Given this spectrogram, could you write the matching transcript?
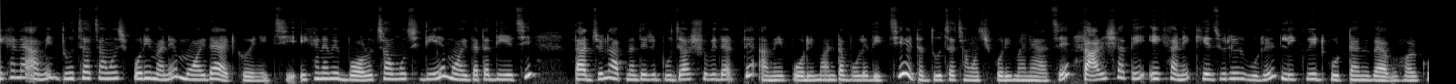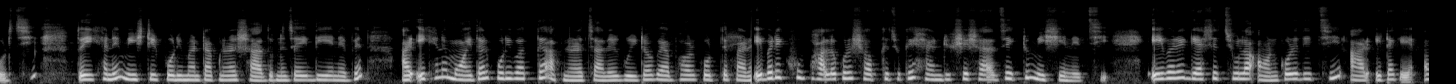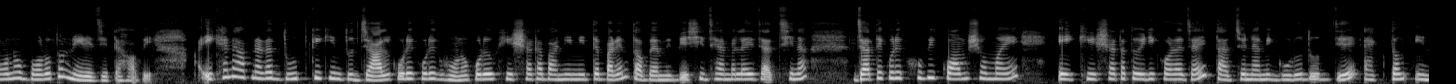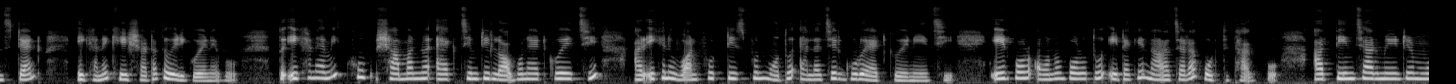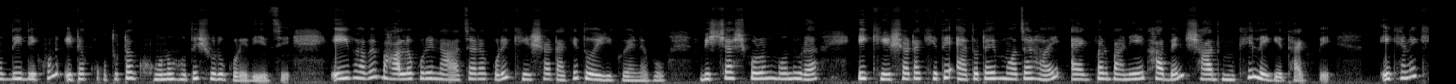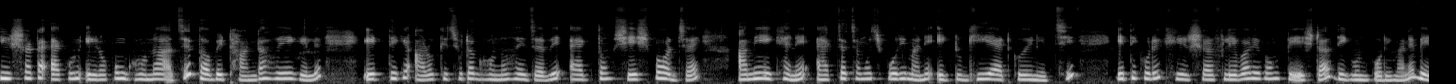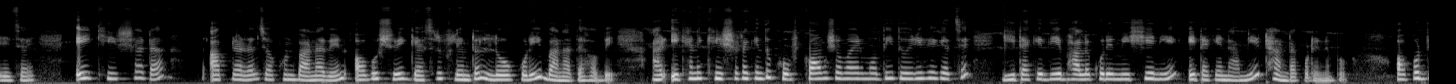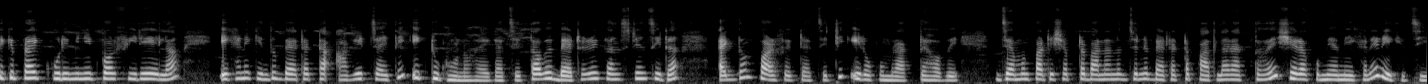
এখানে আমি দু চা চামচ পরিমাণে ময়দা অ্যাড করে নিচ্ছি। এখানে আমি বড় চামচ দিয়ে ময়দাটা দিয়েছি। তার জন্য আপনাদের বোঝার সুবিধার্থে আমি পরিমাণটা বলে দিচ্ছি। এটা দু চা চামচ পরিমাণে আছে। তারই সাথে এখানে খেজুরের গুড়ের লিকুইড গুড়টা আমি ব্যবহার করছি। তো এখানে মিষ্টির পরিমাণটা আপনারা স্বাদ অনুযায়ী দিয়ে নেবেন। আর এখানে ময়দার পরিবর্তে আপনারা চালের গুঁড়িটাও ব্যবহার করতে পারেন। এবারে খুব ভালো করে সব কিছুকে হ্যান্ড রিক্সের সাহায্যে একটু মিশিয়ে নিচ্ছি। এইবারে গ্যাসের চুলা অন করে দিচ্ছি। আর এটাকে অনবরত নেড়ে যেতে হবে। এখানে আপনারা দুধকে কিন্তু জাল করে করে ঘন করেও খিরসাটা বানিয়ে নিতে পারেন। তবে আমি বেশি ঝামেলায় যাচ্ছি না। যাতে করে খুবই কম সময়ে এই খিরসাটা তৈরি করা যায়, তার জন্য আমি গুঁড়ো দুধ দিয়ে একদম ইনস্ট্যান্ট এখানে খিরসাটা তৈরি করে নেব। তো এখানে আমি খুব সামান্য এক চিমটি লবণ অ্যাড করেছি আর এখানে ওয়ান ফোর টিস্পুন মতো এলাচের গুঁড়ো অ্যাড করে নিয়েছি। এরপর অনবরত এটাকে নাড়াচাড়া করতে থাকব। আর তিন চার মিনিটের মধ্যেই দেখুন এটা কতটা ঘন হতে শুরু করে দিয়েছে। এইভাবে ভালো করে নাড়াচাড়া করে খিরসাটাকে তৈরি করে নেব। বিশ্বাস করুন বন্ধুরা, এই খিরসাটা খেতে এতটাই মজার হয়, একবার বানিয়ে খাবেন স্বাদ মুখে লেগে থাকবে। এখানে খিরসাটা এখন এরকম ঘন আছে, তবে ঠান্ডা হয়ে গেলে এর থেকে আরও কিছুটা ঘন হয়ে যাবে একদম শেষ পর্যায়ে। আমি এখানে এক চা চামচ পরিমাণে একটু ঘি অ্যাড করে নিচ্ছি। এতে করে খিরসার ফ্লেভার এবং টেস্টটা দ্বিগুণ পরিমাণে বেড়ে যায়। এই খিরসাটা আপনারা যখন বানাবেন, অবশ্যই গ্যাসের ফ্লেমটা লো করেই বানাতে হবে। আর এখানে খিরসাটা কিন্তু খুব কম সময়ের মধ্যেই তৈরি হয়ে গেছে। ঘিটাকে দিয়ে ভালো করে মিশিয়ে নিয়ে এটাকে নামিয়ে ঠান্ডা করে নেব। অপরদিকে প্রায় কুড়ি মিনিট পর ফিরে এলাম। এখানে কিন্তু ব্যাটারটা আগের চাইতে একটু ঘন হয়ে গেছে, তবে ব্যাটারের কনসিস্টেন্সিটা একদম পারফেক্ট আছে, ঠিক এরকম রাখতে হবে। যেমন পাটিসাপটা বানানোর জন্য ব্যাটারটা পাতলা রাখতে হয়, সেরকমই আমি এখানে রেখেছি।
